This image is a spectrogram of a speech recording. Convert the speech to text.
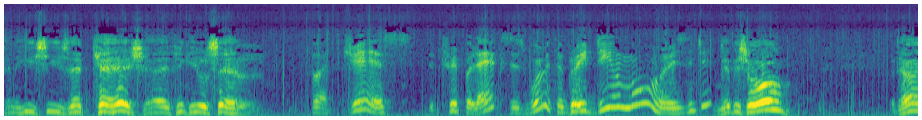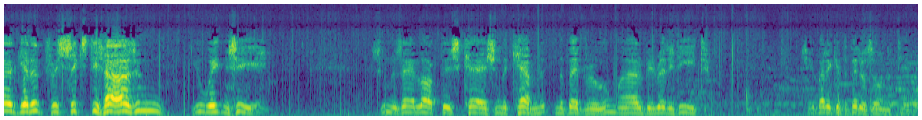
When he sees that cash, I think he'll sell. But, Jess, the Triple X is worth a great deal more, isn't it? Maybe so. But I'll get it for 60000 You wait and see. As soon as I lock this cash in the cabinet in the bedroom, I'll be ready to eat. So you better get the victuals on the table.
